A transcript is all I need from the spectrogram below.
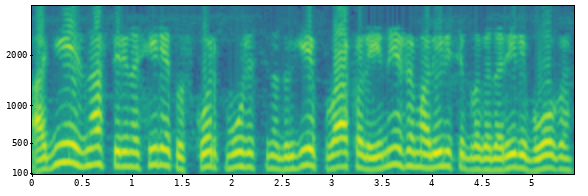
Одни из нас переносили эту скорбь мужественно, другие плакали, иные же молились и благодарили Бога.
